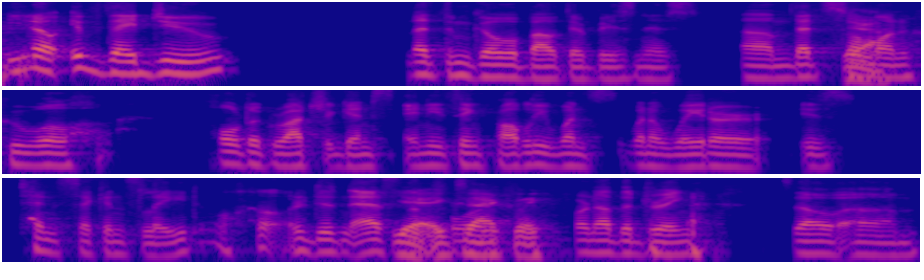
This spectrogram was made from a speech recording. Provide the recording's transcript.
you know if they do, let them go about their business. Um, that's someone yeah. who will hold a grudge against anything. Probably once when a waiter is ten seconds late or didn't ask yeah, them for, exactly. for another drink. so um,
